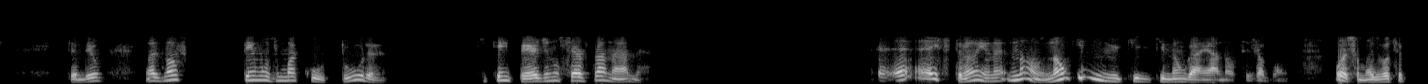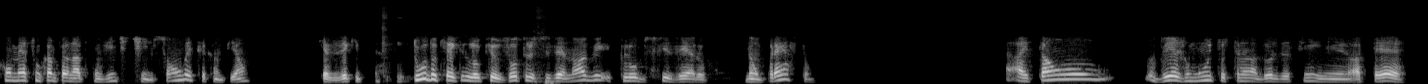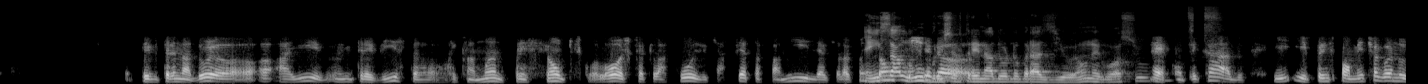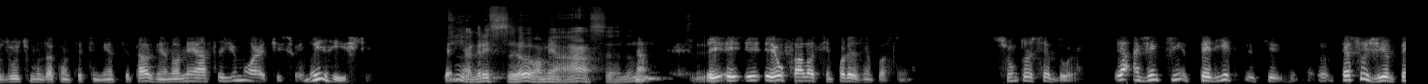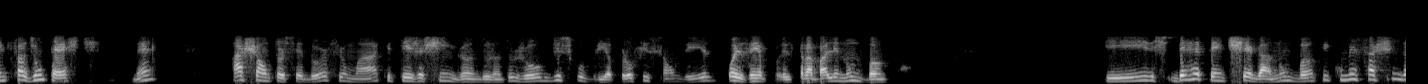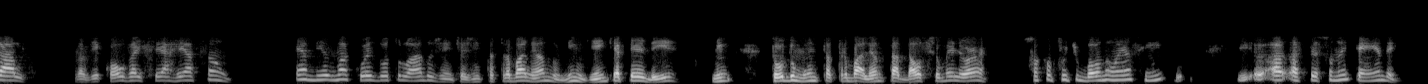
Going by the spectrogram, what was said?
entendeu? Mas nós temos uma cultura que quem perde não serve para nada. É, é, é, estranho, né? Não, não que, que, que não ganhar não seja bom. Poxa, mas você começa um campeonato com 20 times, só um vai ser campeão. Quer dizer que tudo que aquilo que os outros 19 clubes fizeram não prestam? Ah, então, vejo muitos treinadores assim, até teve treinador aí entrevista reclamando pressão psicológica, aquela coisa que afeta a família, aquela coisa. É então, insalubre chega... ser treinador no Brasil, é um negócio. É complicado. E, e principalmente agora nos últimos acontecimentos, você está vendo ameaças de morte. Isso aí não existe. Entendeu? Sim, agressão, ameaça. Não... não. E, e, eu falo assim, por exemplo, assim, se um torcedor a gente teria que, até sugiro, tem que fazer um teste, né? Achar um torcedor, filmar, que esteja xingando durante o jogo, descobrir a profissão dele. Por exemplo, ele trabalha num banco. E, de repente, chegar num banco e começar a xingá-lo, para ver qual vai ser a reação. É a mesma coisa do outro lado, gente. A gente está trabalhando, ninguém quer perder. Todo mundo está trabalhando para dar o seu melhor. Só que o futebol não é assim. E as pessoas não entendem.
